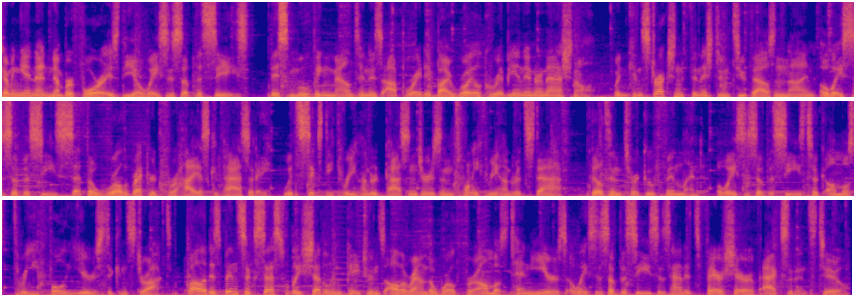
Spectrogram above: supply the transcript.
Coming in at number 4 is the Oasis of the Seas. This moving mountain is operated by Royal Caribbean International. When construction finished in 2009, Oasis of the Seas set the world record for highest capacity, with 6,300 passengers and 2,300 staff. Built in Turku, Finland, Oasis of the Seas took almost three full years to construct. While it has been successfully shuttling patrons all around the world for almost 10 years, Oasis of the Seas has had its fair share of accidents too.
